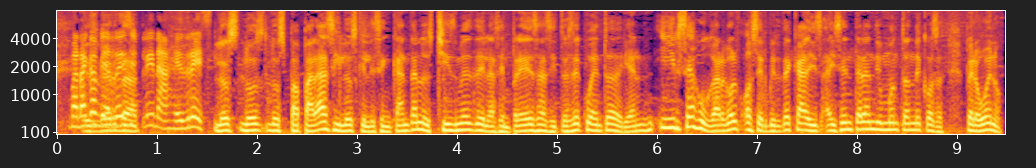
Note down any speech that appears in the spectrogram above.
Van a Es cambiar de disciplina, ajedrez. Los, los, los paparazzi, los que les encantan los chismes de las empresas y todo ese cuento, deberían irse a jugar golf o servir de Cádiz. Ahí se enteran de un montón de cosas. Pero bueno,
